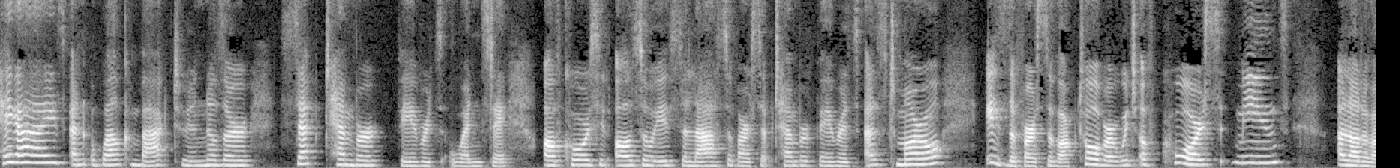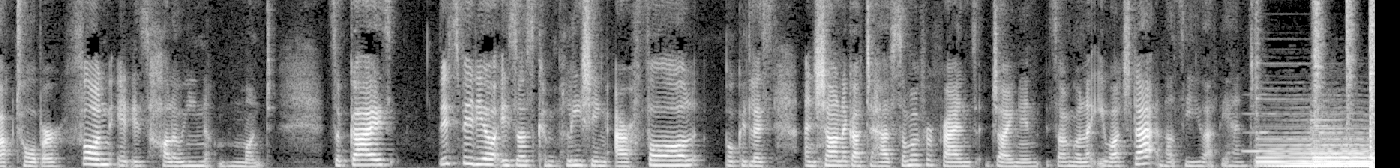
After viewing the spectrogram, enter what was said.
Hey guys, and welcome back to another September Favourites Wednesday. Of course, it also is the last of our September favourites, as tomorrow is the 1st of October, which of course means a lot of October fun. It is Halloween month. So, guys, this video is us completing our fall bucket list, and Shauna got to have some of her friends join in. So, I'm going to let you watch that, and I'll see you at the end.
